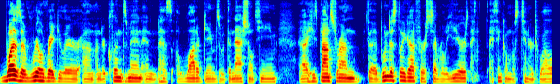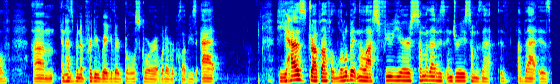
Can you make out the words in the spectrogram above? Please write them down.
was a real regular um, under Klinsmann and has a lot of games with the national team. Uh, he's bounced around the Bundesliga for several years, I, th- I think almost 10 or 12, um, and has been a pretty regular goal scorer at whatever club he's at. He has dropped off a little bit in the last few years. Some of that is injuries. Some of that is of that is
